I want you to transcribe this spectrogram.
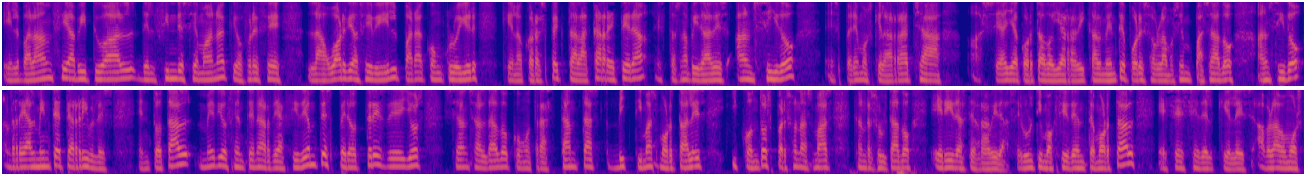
el balance habitual del fin de semana que ofrece la Guardia Civil para concluir que en lo que respecta a la carretera, estas navidades han sido, esperemos que la racha se haya cortado ya radicalmente, por eso hablamos en pasado, han sido realmente terribles. En total, medio centenar de accidentes, pero tres de ellos se han saldado con otras tantas víctimas mortales y con dos personas más que han resultado heridas de gravedad. El último accidente mortal es ese del que les hablábamos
